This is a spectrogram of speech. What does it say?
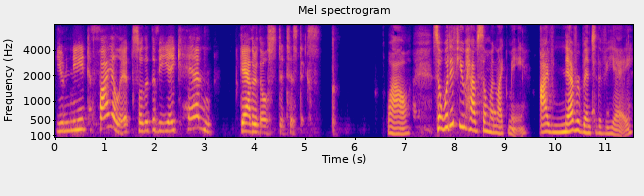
you need to file it so that the VA can gather those statistics. Wow. So, what if you have someone like me? I've never been to the VA.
